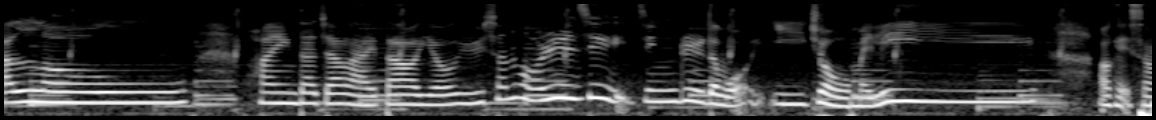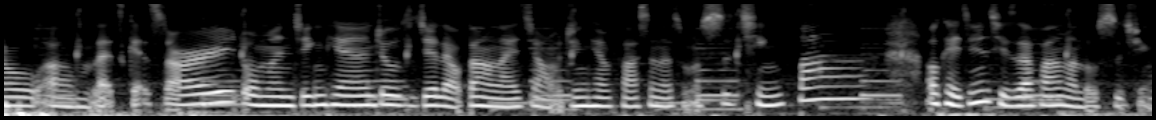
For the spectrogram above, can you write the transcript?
Hello，欢迎大家来到《鱿鱼生活日记》。今日的我依旧美丽。OK，so um let's get started。我们今天就直截了当来讲我今天发生了什么事情吧。OK，今天其实还发生蛮多事情，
